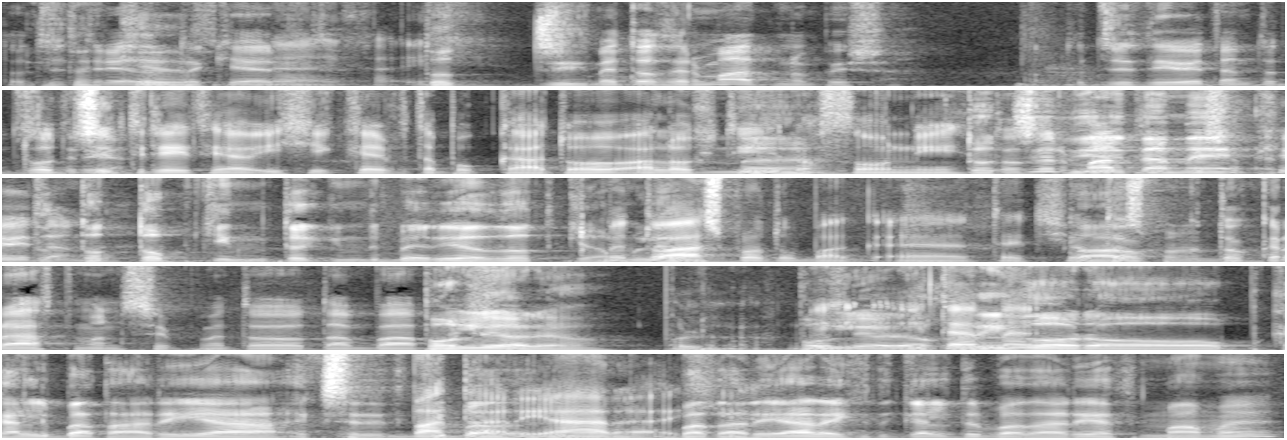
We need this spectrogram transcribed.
Το Ήταν G3 ήταν το curved. curved. Ναι, είχα- Το G. Με το δερμάτινο πίσω. Το G2 ήταν το Το G3. G3 είχε curved από κάτω, αλλά όχι Ναι. την οθόνη. Το, Το G2 δερμάτινο ήταν πίσω ποιο το, ήταν; το top κινητό εκείνη την περίοδο. ό,τι και να με μου το λένε. άσπρο το bag, ε, τέτοιο. Το Το, άσπρο είναι. το craftsmanship με το ταμπά. Πολύ πίσω. ωραίο. Πολύ ωραίο. Πολύ ωραίο. Ήταν- Γρήγορο, καλή μπαταρία, εξαιρετική Μπαταριάρα έχει. Μπαταριάρα, έχει την καλύτερη μπαταρία, θυμάμαι.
